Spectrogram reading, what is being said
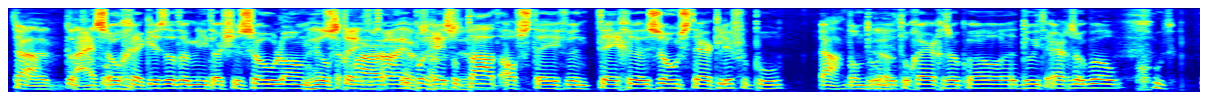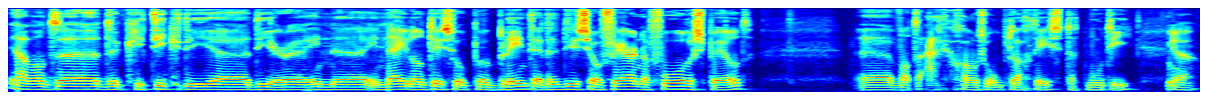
Ja, dat nou, is zo gek is dat ook niet als je zo lang zeg maar, op een resultaat afstevend tegen zo'n sterk Liverpool. Ja, dan doe je Ja. het toch ergens ook wel, eh, doe je het ergens ook wel goed. Ja, want eh, de kritiek die, eh, die er in, eh, in Nederland is op Blind... en dat die zo ver naar voren speelt... eh, wat eigenlijk gewoon zijn opdracht is, dat moet hij. Ja,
